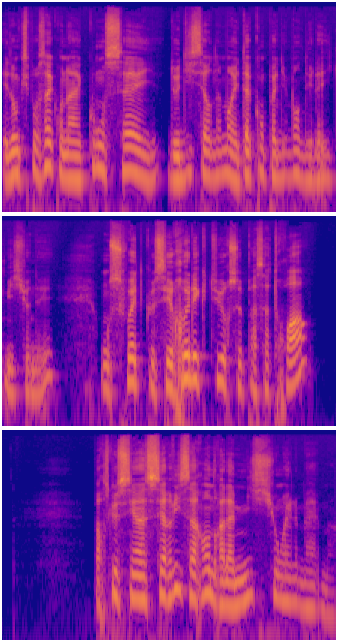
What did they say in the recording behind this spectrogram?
Et donc c'est pour ça qu'on a un conseil de discernement et d'accompagnement des laïcs missionnés, on souhaite que ces relectures se passent à trois, parce que c'est un service à rendre à la mission elle-même.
